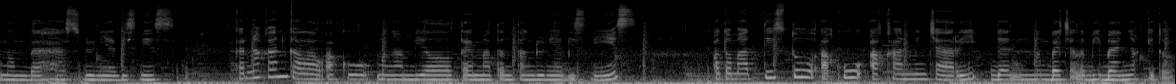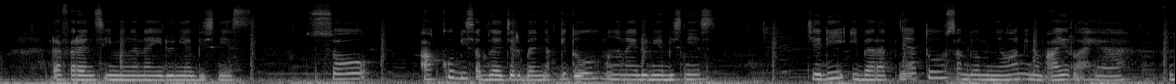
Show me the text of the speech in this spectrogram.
membahas dunia bisnis. Karena kan kalau aku mengambil tema tentang dunia bisnis, otomatis tuh aku akan mencari dan membaca lebih banyak gitu referensi mengenai dunia bisnis. So, aku bisa belajar banyak gitu mengenai dunia bisnis. Jadi ibaratnya tuh sambil menyelam minum air lah ya.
